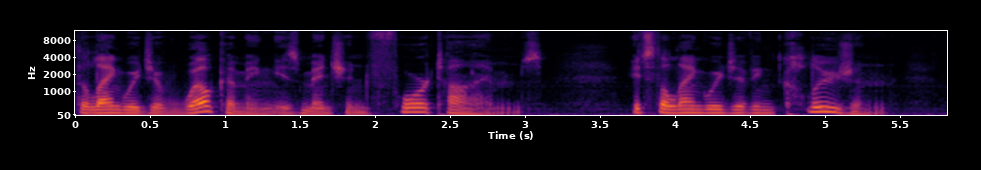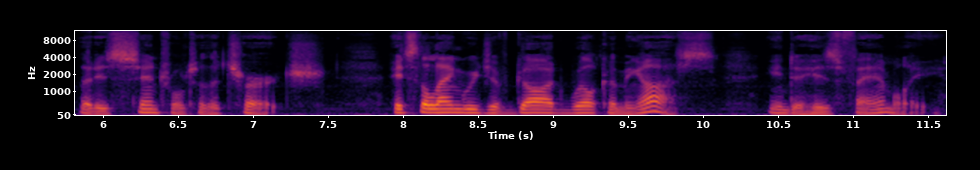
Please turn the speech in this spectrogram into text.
the language of welcoming is mentioned four times. It's the language of inclusion that is central to the church. It's the language of God welcoming us into his family.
